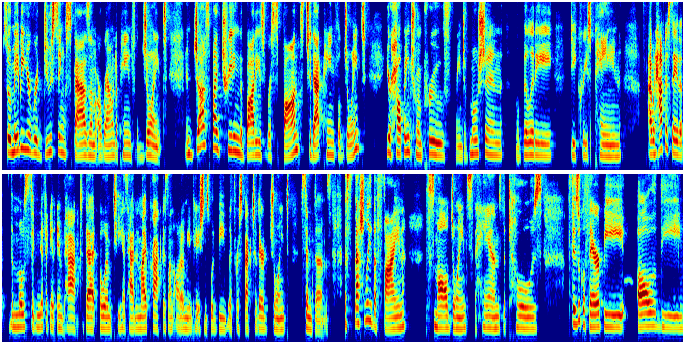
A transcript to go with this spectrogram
So maybe you're reducing spasm around a painful joint. And just by treating the body's response to that painful joint, you're helping to improve range of motion, mobility, decrease pain. I would have to say that the most significant impact that OMT has had in my practice on autoimmune patients would be with respect to their joint symptoms, especially the fine, small joints, the hands, the toes, physical therapy, all the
